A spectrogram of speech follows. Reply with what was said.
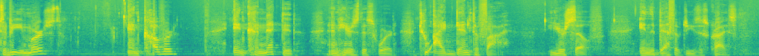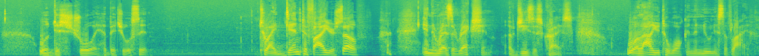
To be immersed and covered and connected, and here's this word to identify yourself in the death of Jesus Christ will destroy habitual sin. To identify yourself in the resurrection of Jesus Christ will allow you to walk in the newness of life.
